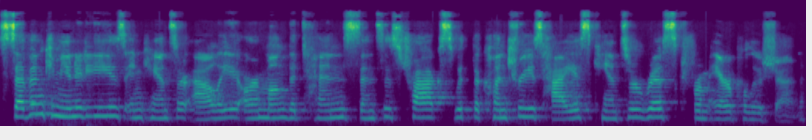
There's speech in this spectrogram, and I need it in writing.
Seven communities in Cancer Alley are among the 10 census tracts with the country's highest cancer risk from air pollution.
